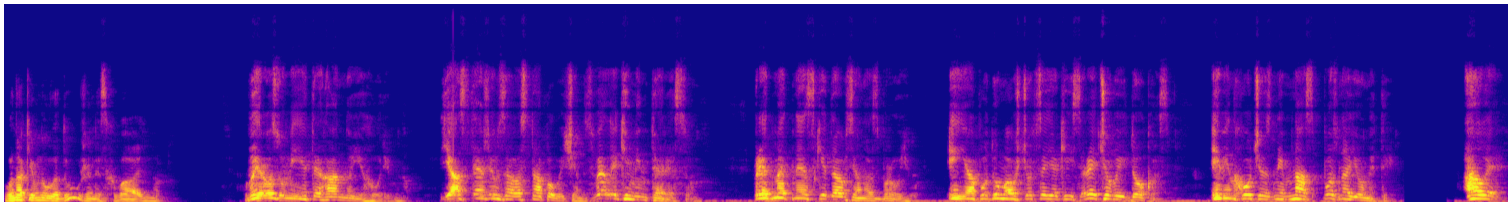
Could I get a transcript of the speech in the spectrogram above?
Вона кивнула дуже несхвально. Ви розумієте, Ганно Єгорівно, я стежив за Остаповичем з великим інтересом. Предмет не скидався на зброю, і я подумав, що це якийсь речовий доказ, і він хоче з ним нас познайомити. Але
